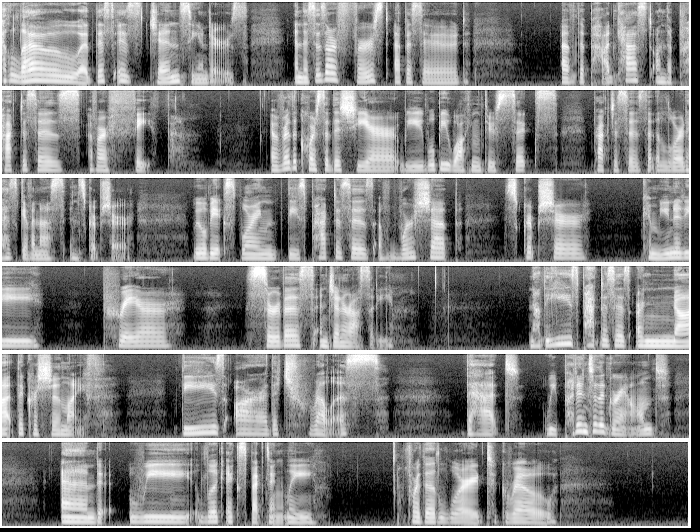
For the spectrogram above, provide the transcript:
Hello, this is Jen Sanders, and this is our first episode of the podcast on the practices of our faith. Over the course of this year, we will be walking through six practices that the Lord has given us in Scripture. We will be exploring these practices of worship, Scripture, community, prayer, service, and generosity. Now, these practices are not the Christian life. These are the trellis that we put into the ground and we look expectantly for the Lord to grow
